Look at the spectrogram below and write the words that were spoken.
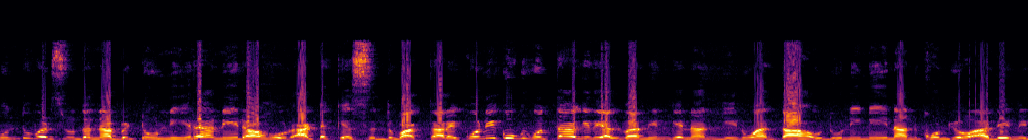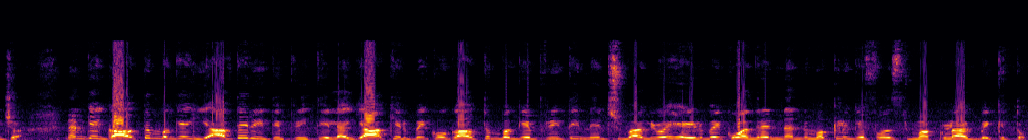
ಮುಂದುವರಿಸುವುದನ್ನ ಬಿಟ್ಟು ನೀರ ನೀರ ಹೋರಾಟಕ್ಕೆ ಸಿದ್ಧವಾಗ್ತಾರೆ. ಕೊನೆಗೂ ಗೊತ್ತಾಗಿದೆ ಅಲ್ವಾ ನಿನಗೆ ನನ್ಗೇನು ಅಂತ? ಹೌದು, ನೀನೇನು ಅನ್ಕೊಂಡ್ಯೋ ಅದೇ ನಿಜ. ನನಗೆ ಗೌತಮ್ ಬಗ್ಗೆ ಯಾವುದೇ ರೀತಿ ಪ್ರೀತಿ ಇಲ್ಲ. ಯಾಕಿರ್ಬೇಕು ಗೌತಮ್ ಬಗ್ಗೆ ಪ್ರೀತಿ ನಿಜವಾಗ್ಲೂ ಹೇಳಬೇಕು ಅಂದರೆ ನನ್ನ ಮಕ್ಕಳಿಗೆ ಫಸ್ಟ್ ಮಕ್ಕಳು ಆಗಬೇಕಿತ್ತು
